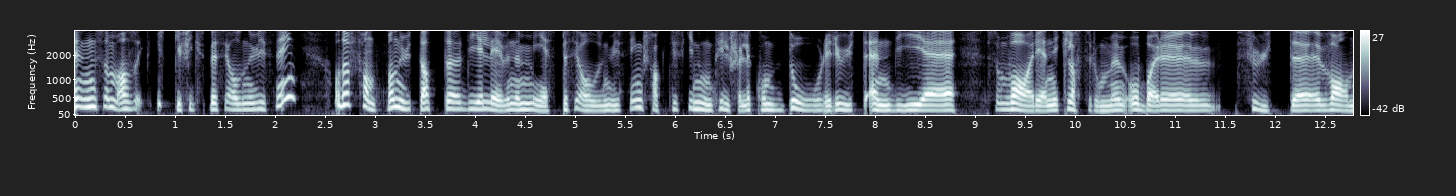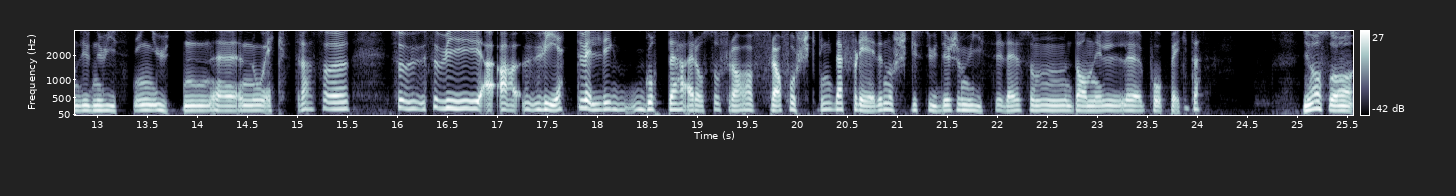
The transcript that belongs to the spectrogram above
men som altså ikke fikk spesialundervisning. Og da fant man ut at eh, de elevene med spesialundervisning faktisk i noen tilfeller kom dårligere ut enn de eh, som var igjen i klasserommet og bare fulgte vanlig undervisning uten eh, noe ekstra. Så, så, så vi vet veldig godt det her også fra, fra, forskning. Det er flere norske studier som viser det, som Daniel påpekte. Ja, altså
